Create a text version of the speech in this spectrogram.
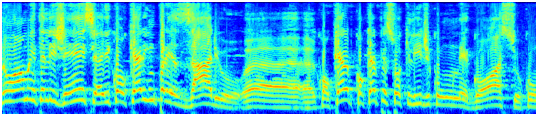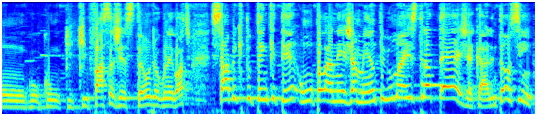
Não há uma inteligência e qualquer empresário, é, qualquer, qualquer pessoa que lide com um negócio, com, com, com- que, que faça gestão de algum negócio, sabe que tu tem que ter um planejamento e uma estratégia, cara. Então, assim,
